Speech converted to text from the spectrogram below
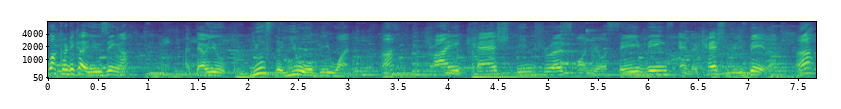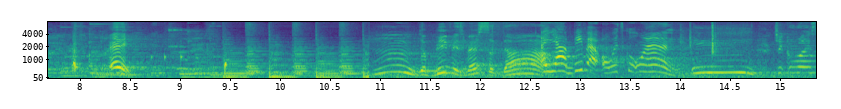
what credit card you using ah? I tell you, use the UOB one. Huh? High cash interest on your savings and the cash rebate. Huh? Hey, Mmm, the beef is very sedap. Ah, yeah, beef I always cook one. Mmm, chicken rice,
